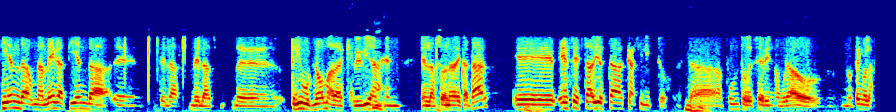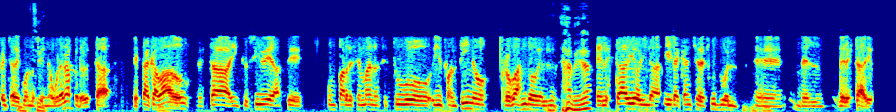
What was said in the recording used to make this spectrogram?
tienda una mega tienda eh, de las de las tribus nómadas que vivían ah. en, en la zona de Qatar. Eh, ese estadio está casi listo. Está a punto de ser inaugurado no tengo la fecha de cuándo se inaugurará, pero está, está acabado, está inclusive hace un par de semanas estuvo Infantino probando el, ah, el estadio y la, y la cancha de fútbol eh, del, del estadio.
